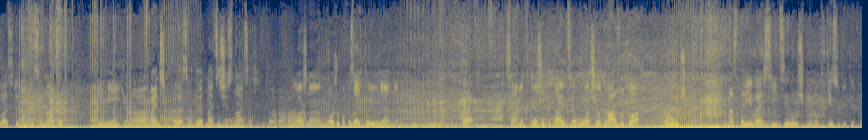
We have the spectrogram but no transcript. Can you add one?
21.18. І мій на менших колесах 19.16. Можна, можу показати порівняння. Так. Саме таке, що кидається в очі одразу, то ручки. На старій версії ці ручки, ну такі собі, типу,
